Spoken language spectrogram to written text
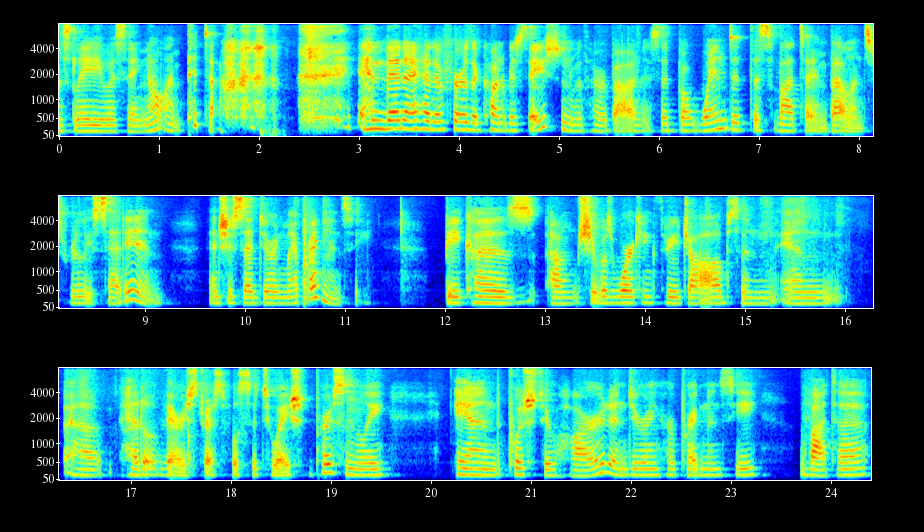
this lady was saying, "No, I'm pitta." and then I had a further conversation with her about it. And I said, "But when did this vata imbalance really set in?" And she said, "During my pregnancy." Because um, she was working three jobs and and uh, had a very stressful situation personally and pushed too hard. And during her pregnancy, vata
